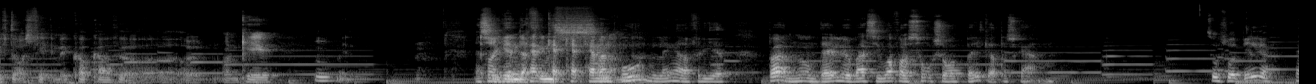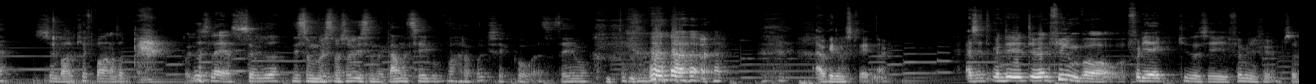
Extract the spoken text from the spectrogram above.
efterårsferie med et kop kaffe og, og, og en kage. Mm. Men Men så Altså, igen, der kan, kan, kan, kan man så bruge den længere, fordi at børn nu om dagen vil jo bare sige, hvorfor er to sorte bælger på skærmen? To sorte bjælker. Ja. Så bare, kæft barn, og så på lige slag, vi videre. Ligesom hvis man så viser med gamle tv, hvor har der rygsæk på? Altså, det er jo... Ja, okay, det er måske nok. Altså, men det, det er en film, hvor, fordi jeg ikke gider at se familiefilm, så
